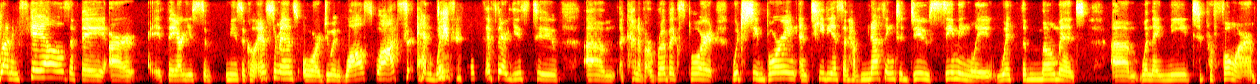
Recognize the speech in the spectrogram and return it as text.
running scales if they are if they are used to musical instruments or doing wall squats and if they're used to um, a kind of aerobic sport which seem boring and tedious and have nothing to do seemingly with the moment um, when they need to perform.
